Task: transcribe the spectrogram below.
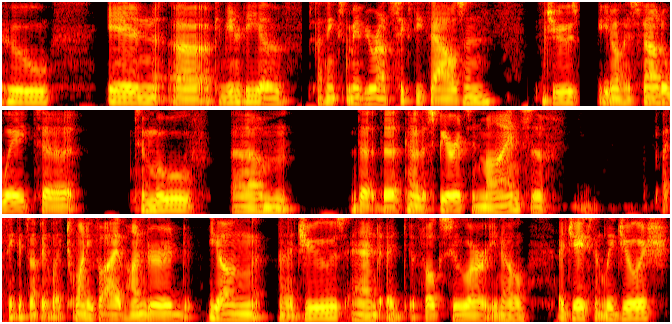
who in uh, a community of I think maybe around 60,000 Jews, you know, has found a way to to move um, the the kind of the spirits and minds of I think it's something like 2,500 young uh, Jews and uh, folks who are, you know, adjacently Jewish,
